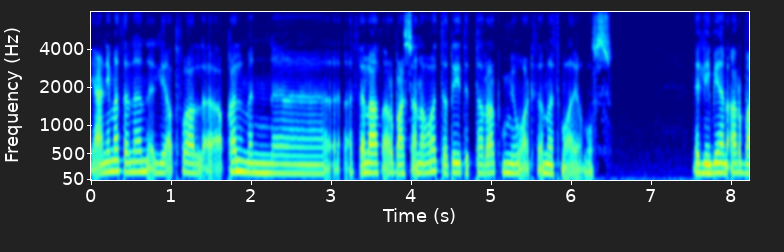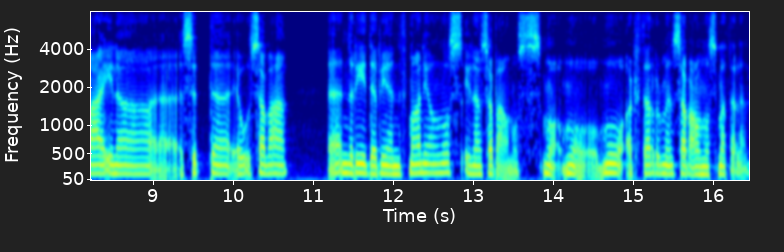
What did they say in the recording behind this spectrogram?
يعني مثلا اللي أطفال أقل من آه، ثلاث أربع سنوات تريد التراكمي وأكثر من ثمانية ونص. اللي بين أربعة إلى ستة أو سبعة آه، نريده بين ثمانية ونص إلى سبعة ونص مو, مو, مو أكثر من سبعة ونص مثلا.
